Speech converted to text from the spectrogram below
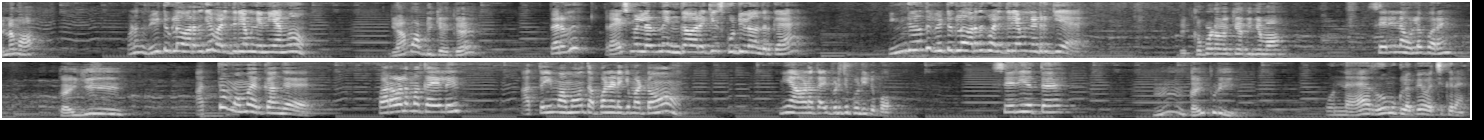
என்னம்மா? உனக்கு வீட்டுக்குள்ள வரதுக்கே வழி தெரியாம நின்னியாமோ? ஏமா அப்படி கேட்க? பிறகு ரைஸ் மில்ல இருந்து இங்க வரைக்கும் ஸ்கூட்டில வந்திருக்கேன் இங்க இருந்து வீட்டுக்குள்ள வரதுக்கு வழி தெரியாம நின்றுக்கியே வெக்கப்பட வைக்காதீங்கம்மா. சரி நான் உள்ள போறேன். கையே. அத்தை மாமா இருக்காங்க. பரவாயில்லம்மா கையில. அத்தையும் மாமாவும் தப்பா நினைக்க மாட்டோம். நீ அவனை கைப்பிடிச்சு கூட்டிட்டு போ. சரி அத்தை. ம் கைப்பிடி. உன்னை ரூமுக்குள்ள போய் வச்சுக்கிறேன்.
